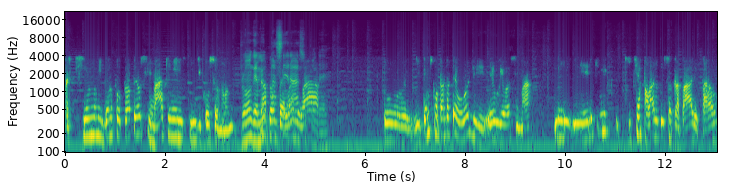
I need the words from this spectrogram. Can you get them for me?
acho que se não me engano foi o próprio Elcimar que me indicou seu nome. Pronto, é meu parceiraço, lá, o, e temos contato até hoje, eu e o Elcimar. E, e ele que, que, tinha falado do seu trabalho e tal,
